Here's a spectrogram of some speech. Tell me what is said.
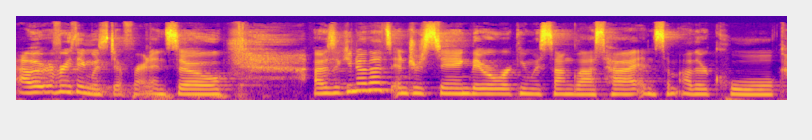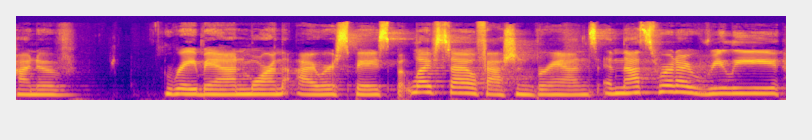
everything was different. And so I was like, you know, that's interesting. They were working with Sunglass Hut and some other cool kind of Ray Ban, more in the eyewear space, but lifestyle fashion brands. And that's where I really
